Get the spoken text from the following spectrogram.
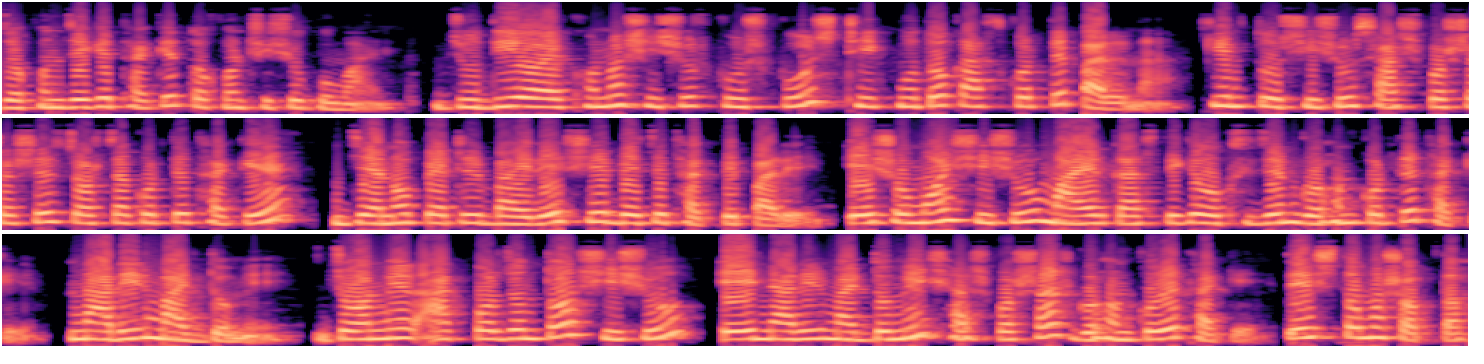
যখন জেগে থাকে তখন শিশু ঘুমায়। যদিও এখনও শিশুর ফুসফুস ঠিক মতো কাজ করতে পারে না। কিন্তু শিশুর শ্বাস প্রশ্বাসের চর্চা করতে থাকে। যেন পেটের বাইরে সে বেঁচে থাকতে পারে। এ সময় শিশু মায়ের কাছ থেকে অক্সিজেন গ্রহণ করতে থাকে নারীর মাধ্যমে। জন্মের আগ পর্যন্ত শিশু এই নারীর মাধ্যমে শ্বাস প্রশ্বাস গ্রহণ করে থাকে। তেইশতম সপ্তাহ।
